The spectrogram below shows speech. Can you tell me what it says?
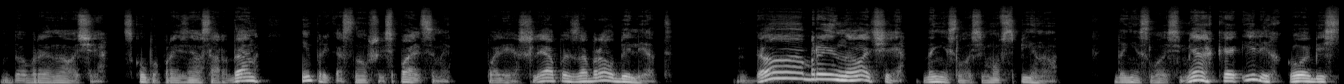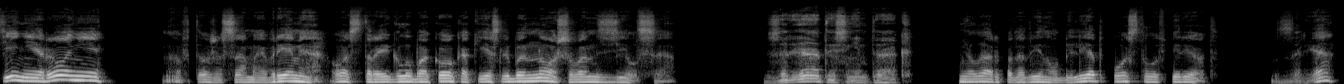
«Доброй ночи», — скупо произнес Ардан и, прикоснувшись пальцами к поле шляпы, забрал билет. «Доброй ночи», — донеслось ему в спину. Донеслось мягко и легко, без тени иронии, но в то же самое время остро и глубоко, как если бы нож вонзился. «Зря ты с ним так». Милар пододвинул билет по столу вперед. «Зря?»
